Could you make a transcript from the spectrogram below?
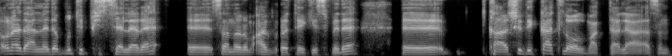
O nedenle de bu tip hisselere sanırım Agrotek ismi de karşı dikkatli olmak da lazım.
